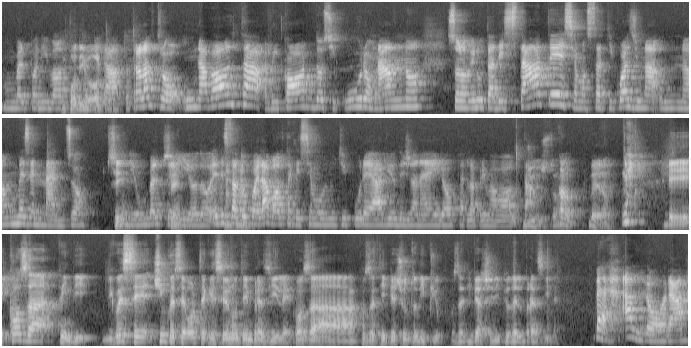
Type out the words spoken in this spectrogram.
un bel po' di volte. Un po' di volte. capitato. Tra l'altro una volta, ricordo sicuro, un anno, sono venuta d'estate e siamo stati quasi una- un, un mese e mezzo. Sì, Quindi un bel sì. periodo. Ed è stato Mhm. poi la volta che siamo venuti pure a Rio de Janeiro per la prima volta. Giusto, Comunque. vero. E cosa, quindi, di queste 5-6 volte che sei venuta in Brasile, cosa, cosa ti è piaciuto di più? Cosa ti piace di più del Brasile? Beh, allora...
